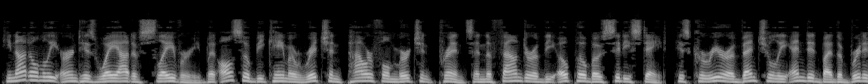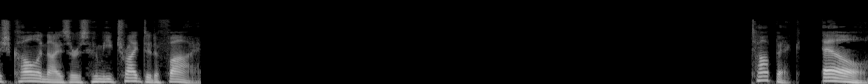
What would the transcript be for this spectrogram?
he not only earned his way out of slavery but also became a rich and powerful merchant prince and the founder of the Opobo city-state. His career eventually ended by the British colonizers whom he tried to defy. Topic: L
